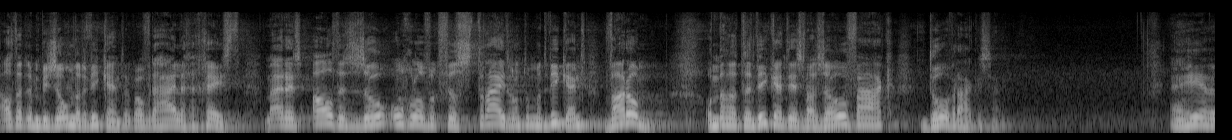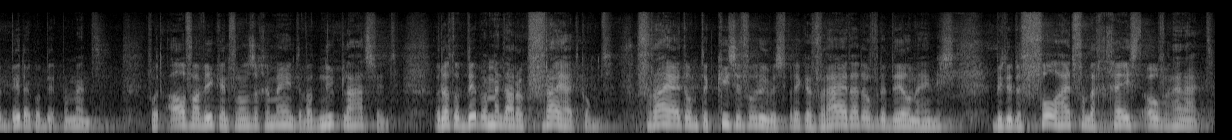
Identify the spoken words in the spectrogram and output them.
altijd een bijzonder weekend, ook over de Heilige Geest. Maar er is altijd zo ongelooflijk veel strijd rondom het weekend. Waarom? Omdat het een weekend is waar zo vaak doorbraken zijn. En Heer, we bidden ook op dit moment voor het Alpha Weekend van onze gemeente, wat nu plaatsvindt. Zodat op dit moment daar ook vrijheid komt. Vrijheid om te kiezen voor u. We spreken vrijheid uit over de deelnemers. Bieden de volheid van de geest over hen uit.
